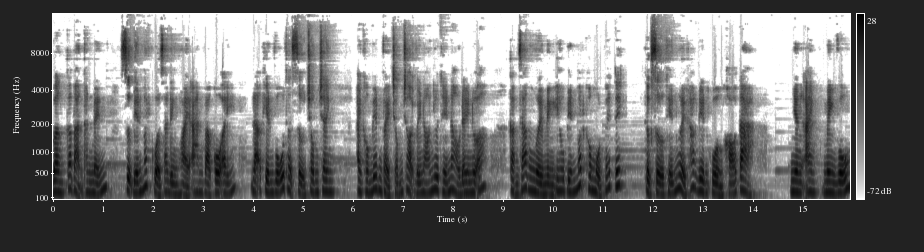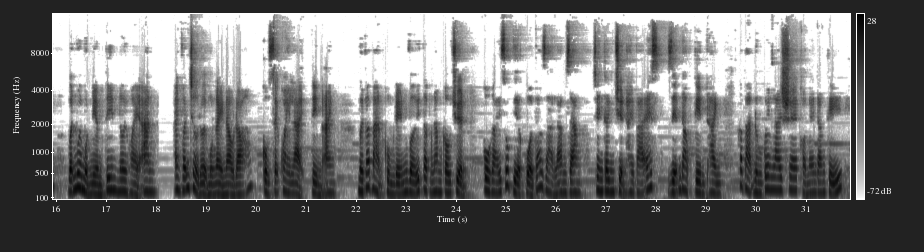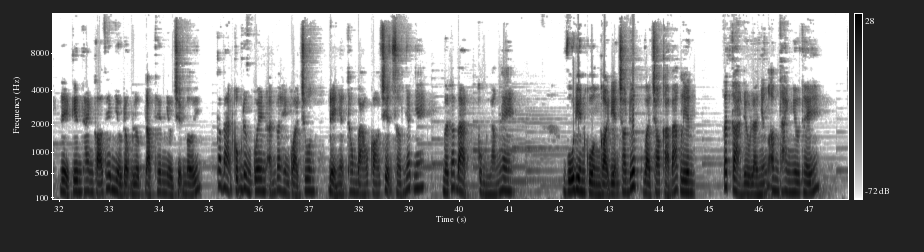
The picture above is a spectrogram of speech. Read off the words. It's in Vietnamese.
Vâng, các bạn thân mến, sự biến mất của gia đình Hoài An và cô ấy đã khiến Vũ thật sự trông tranh. Anh không biết phải chống chọi với nó như thế nào đây nữa. Cảm giác người mình yêu biến mất không một vết tích, thực sự khiến người khác điên cuồng khó tả. Nhưng anh, Minh Vũ, vẫn nuôi một niềm tin nơi Hoài An. Anh vẫn chờ đợi một ngày nào đó, cô sẽ quay lại tìm anh. Mời các bạn cùng đến với tập 5 câu chuyện Cô gái giúp việc của tác giả Lam Giang trên kênh Chuyện 23S diễn đọc Kim Thành. Các bạn đừng quên like, share, comment, đăng ký để Kim Thanh có thêm nhiều động lực đọc thêm nhiều chuyện mới. Các bạn cũng đừng quên ấn vào hình quả chuông để nhận thông báo có chuyện sớm nhất nhé. Mời các bạn cùng lắng nghe. Vũ điên cuồng gọi điện cho Đức và cho cả bác Liên. Tất cả đều là những âm thanh như thế.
